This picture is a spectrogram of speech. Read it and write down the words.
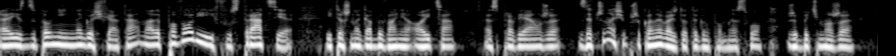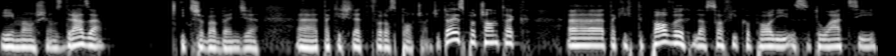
jest zupełnie innego świata, no ale powoli jej frustracje i też nagabywania ojca sprawiają, że zaczyna się przekonywać do tego pomysłu, że być może jej mąż się zdradza, i trzeba będzie e, takie śledztwo rozpocząć. I to jest początek e, takich typowych dla Sofii Kopoli sytuacji,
